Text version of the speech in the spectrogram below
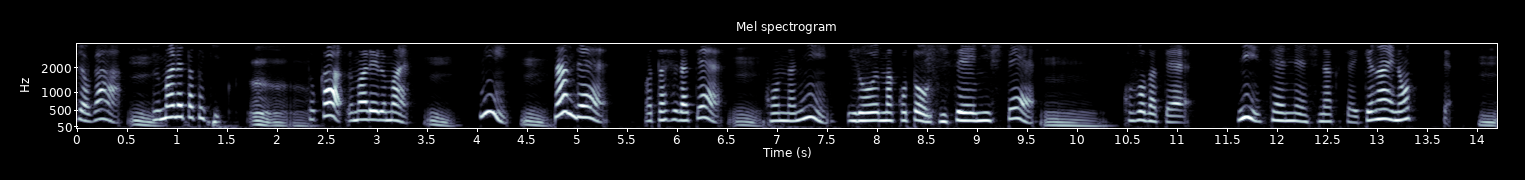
長女がうん生まれた時。とか生まれる前うん。に、うん。なんで私だけうん。こんなにいろんなことを犠牲にしてうん。子育てに専念しなくちゃいけないのって。うんうんう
